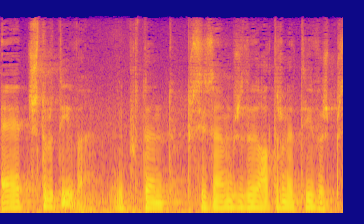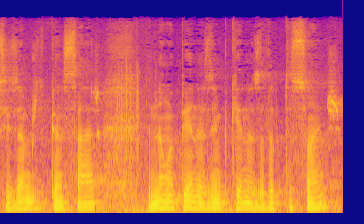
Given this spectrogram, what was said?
é destrutiva. E, portanto, precisamos de alternativas, precisamos de pensar não apenas em pequenas adaptações,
